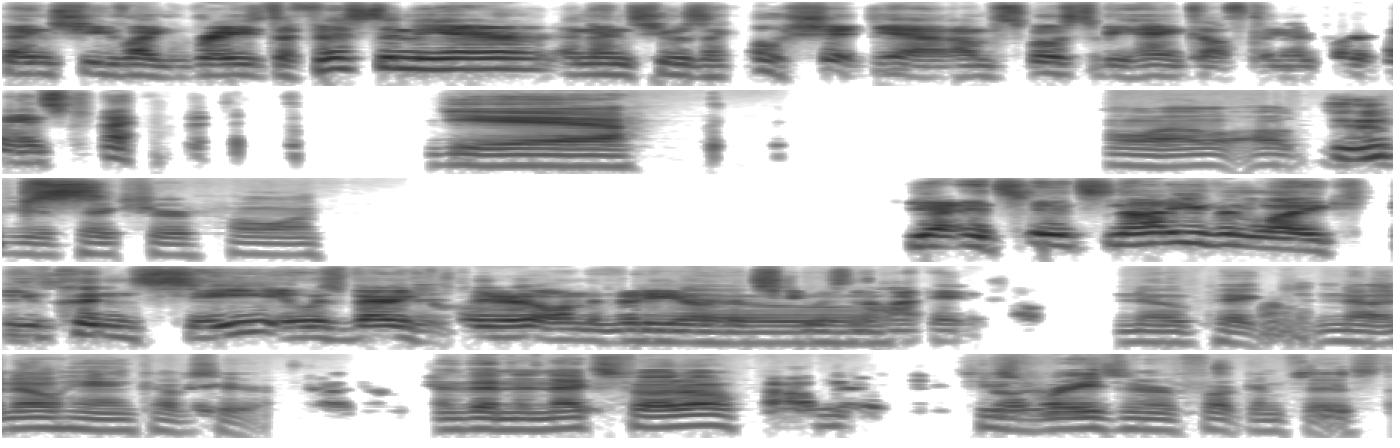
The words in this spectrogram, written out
then she like raised a fist in the air, and then she was like, "Oh shit, yeah, I'm supposed to be handcuffed," and then put her hands back. yeah. Hold on, I'll, I'll give you a picture. Hold on. Yeah, it's it's not even like you It's- couldn't see. It was very clear on the video that she was no. not handcuffed. No pic. No, no handcuffs here. And then the next photo, Um, She's raising her fucking fist.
